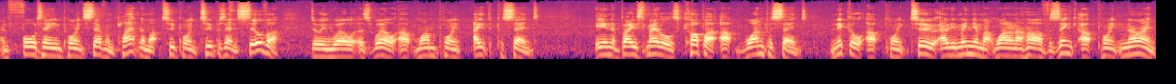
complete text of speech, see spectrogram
2014.7. Platinum up 2.2%. Silver doing well as well, up 1.8%. In base metals, copper up 1%, nickel up 0.2, aluminium up 1.5, zinc up 0.9,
